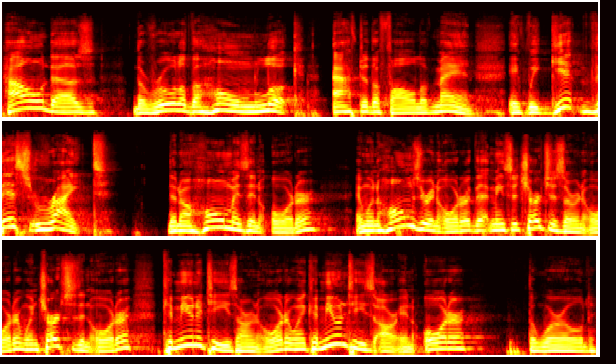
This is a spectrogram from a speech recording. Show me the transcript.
How does the rule of the home look after the fall of man? If we get this right, then our home is in order. And when homes are in order, that means the churches are in order. When churches are in order, communities are in order. When communities are in order, the world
